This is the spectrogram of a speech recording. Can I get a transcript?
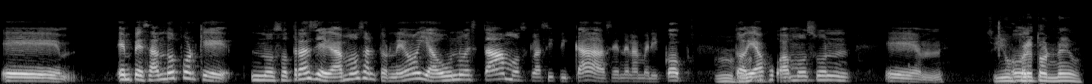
Eh, empezando porque nosotras llegamos al torneo y aún no estábamos clasificadas en el AmeriCup. Todavía jugamos un... Eh, sí, un pretorneo.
